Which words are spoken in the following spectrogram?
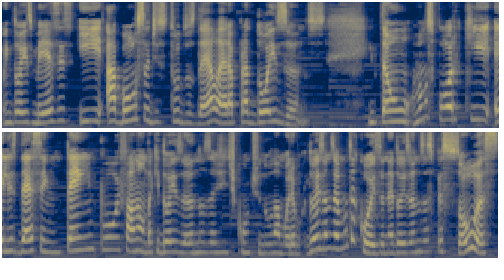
Em dois meses. E a bolsa de estudos dela era para dois anos. Então, vamos supor que eles dessem um tempo e falam, não, daqui dois anos a gente continua o namoro. Dois anos é muita coisa, né? Dois anos as pessoas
